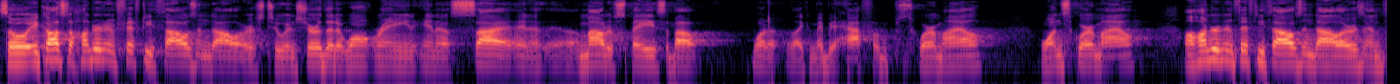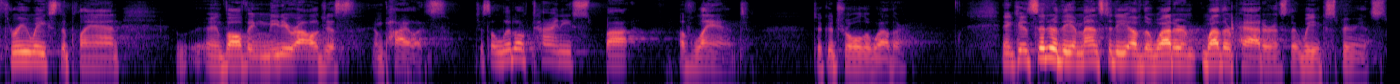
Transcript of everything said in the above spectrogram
So it cost $150,000 to ensure that it won't rain in a, si- in a amount of space about, what, like maybe a half a square mile, one square mile. $150,000 and three weeks to plan involving meteorologists and pilots. Just a little tiny spot of land to control the weather. And consider the immensity of the weather, weather patterns that we experience.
